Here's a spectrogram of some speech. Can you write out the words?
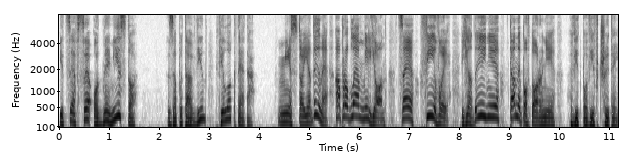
І це все одне місто? запитав він Філоктета. Місто єдине, а проблем мільйон. Це фіви, єдині та неповторні. відповів вчитель.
